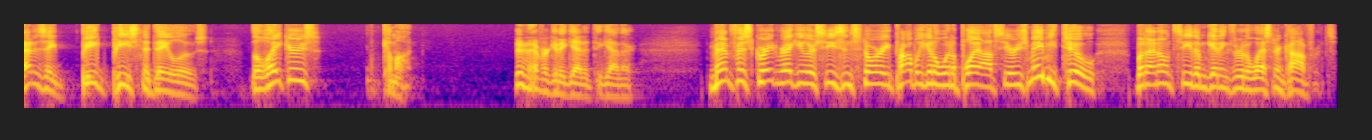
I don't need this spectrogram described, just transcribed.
That is a big piece that they lose. The Lakers, come on. They're never going to get it together. Memphis, great regular season story. Probably going to win a playoff series, maybe two, but I don't see them getting through the Western Conference.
